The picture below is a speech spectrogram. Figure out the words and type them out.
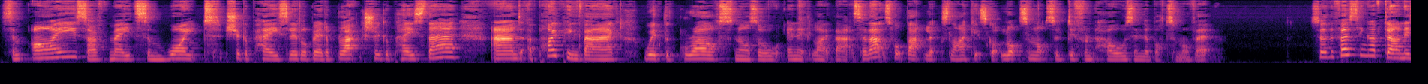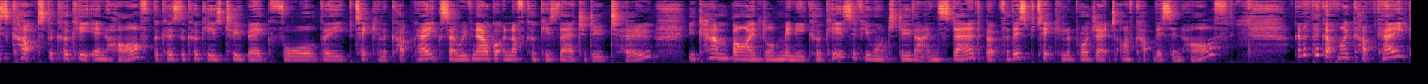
some eyes. I've made some white sugar paste, a little bit of black sugar paste there, and a piping bag with the grass nozzle in it like that. So that's what that looks like. It's got lots and lots of different holes in the bottom of it. So the first thing I've done is cut the cookie in half because the cookie is too big for the particular cupcake. So we've now got enough cookies there to do two. You can buy little mini cookies if you want to do that instead. But for this particular project, I've cut this in half. I'm going to pick up my cupcake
